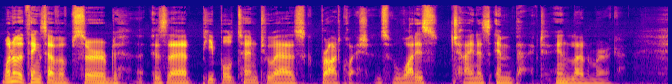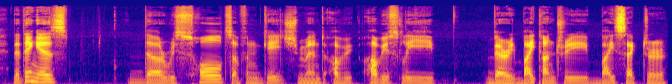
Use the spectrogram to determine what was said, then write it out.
One of the things I've observed is that people tend to ask broad questions. What is China's impact in Latin America? The thing is, the results of engagement ob- obviously vary by country, by sector,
